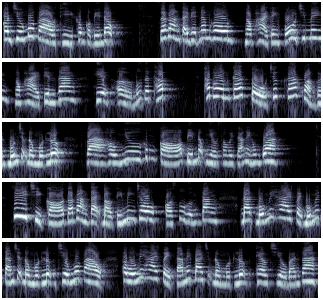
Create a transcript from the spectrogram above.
còn chiều mua vào thì không có biến động. Giá vàng tại Việt Nam Gold, Ngọc Hải thành phố Hồ Chí Minh, Ngọc Hải Tiền Giang hiện ở mức rất thấp, thấp hơn các tổ chức khác khoảng gần 4 triệu đồng một lượng và hầu như không có biến động nhiều so với giá ngày hôm qua. Duy chỉ có giá vàng tại Bảo Tín Minh Châu có xu hướng tăng đạt 42,48 triệu đồng một lượng chiều mua vào và 42,83 triệu đồng một lượng theo chiều bán ra.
